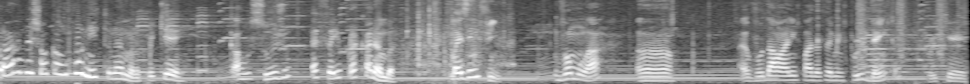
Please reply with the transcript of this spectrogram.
pra deixar o carro bonito, né, mano? Porque carro sujo é feio pra caramba. Mas enfim, vamos lá. Uh, eu vou dar uma limpada também por dentro porque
